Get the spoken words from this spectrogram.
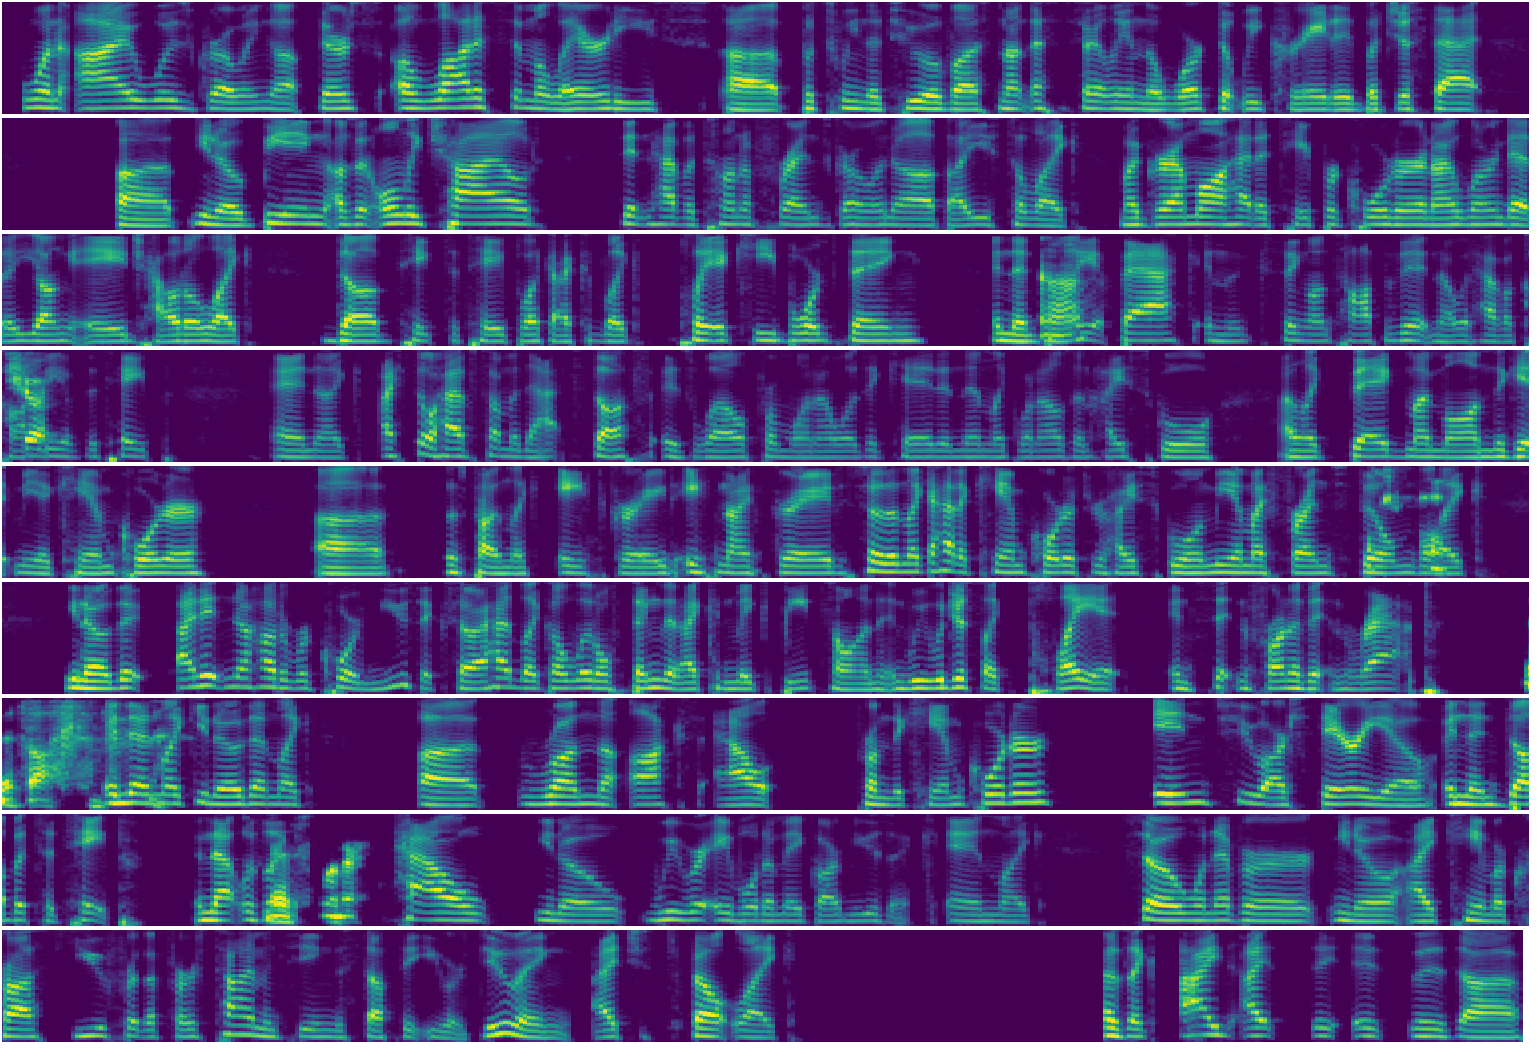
when I was growing up, there's a lot of similarities uh, between the two of us, not necessarily in the work that we created, but just that, uh, you know, being, I was an only child, didn't have a ton of friends growing up. I used to like, my grandma had a tape recorder and I learned at a young age how to like dub tape to tape. Like I could like play a keyboard thing and then Uh-huh. play it back and then sing on top of it. And I would have a copy Sure. of the tape. And like I still have some of that stuff as well from when I was a kid. And then like when I was in high school, I like begged my mom to get me a camcorder. Uh it was probably in, like eighth grade, eighth, ninth grade. So then like I had a camcorder through high school and me and my friends filmed like you know, that I didn't know how to record music, so I had like a little thing that I could make beats on, and we would just like play it and sit in front of it and rap That's awesome. and then like you know then like uh run the aux out from the camcorder into our stereo and then dub it to tape. And that was like how you know we were able to make our music. And like so whenever you know i came across you for the first time and seeing the stuff that you were doing i just felt like i was like i i it, it was uh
